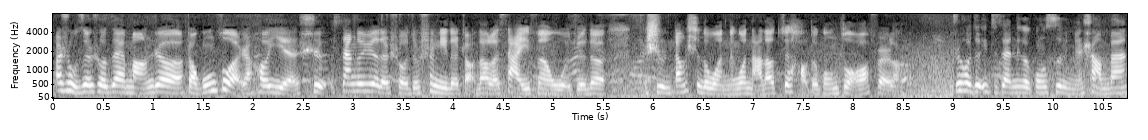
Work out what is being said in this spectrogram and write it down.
二十五岁的时候在忙着找工作，然后也是三个月的时候就顺利的找到了下一份，我觉得是当时的我能够拿到最好的工作 offer 了。之后就一直在那个公司里面上班，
